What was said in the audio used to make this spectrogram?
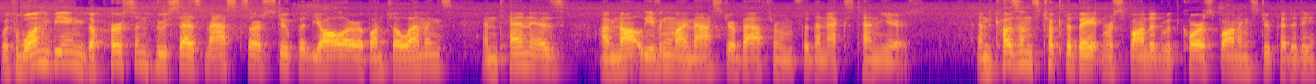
with 1 being the person who says masks are stupid, y'all are a bunch of lemmings, and 10 is, I'm not leaving my master bathroom for the next 10 years. And Cousins took the bait and responded with corresponding stupidity.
